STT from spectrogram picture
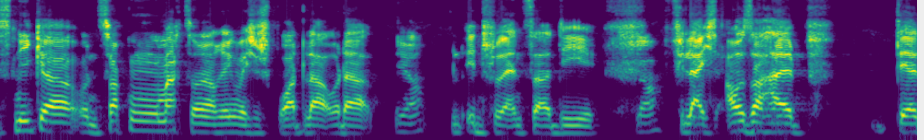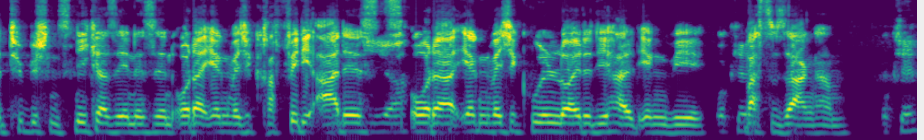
Sneaker und Socken macht, sondern auch irgendwelche Sportler oder Ja, Influencer, die klar. vielleicht außerhalb der typischen Sneaker-Szene sind oder irgendwelche Graffiti-Artists Ja. oder irgendwelche coolen Leute, die halt irgendwie Okay. was zu sagen haben. Okay.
